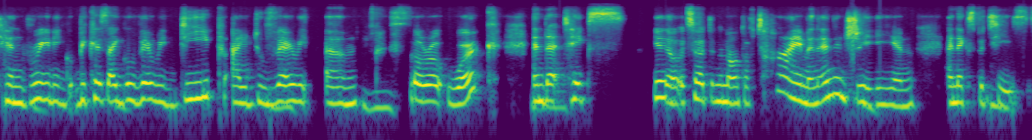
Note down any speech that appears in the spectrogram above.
can really go, because I go very deep. I do mm-hmm. very um, mm-hmm. thorough work, and that takes you know a certain amount of time and energy and and expertise.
